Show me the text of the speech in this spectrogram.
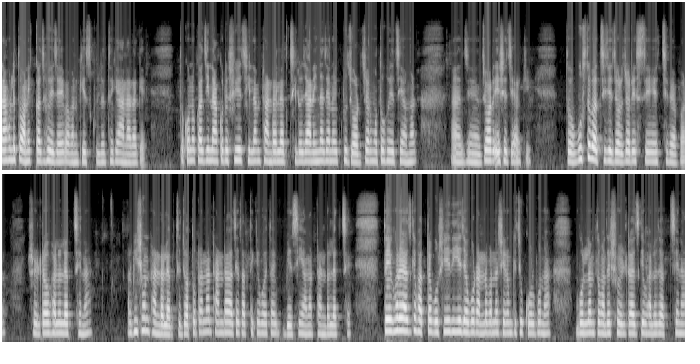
না হলে তো অনেক কাজ হয়ে যায় বাবানকে স্কুলের থেকে আনার আগে। তো কোনো কাজই না করে শুয়েছিলাম, ঠান্ডা লাগছিল। জানি না যেন একটু জ্বর জ্বর মতো হয়েছে আমার। জ্বর এসেছে আর কি। তো বুঝতে পারছি যে জ্বর জ্বর এসছে এসছে ব্যাপার। শরীরটাও ভালো লাগছে না। আর ভীষণ ঠান্ডা লাগছে। যতটা না ঠান্ডা আছে, তার থেকে হয়তো বেশি আমার ঠান্ডা লাগছে। তো এ ঘরে আজকে ভাতটা বসিয়ে দিয়ে যাব। রান্নাবান্না সেরম কিছু করব না। বললাম তোমাদের শরীরটা আজকে ভালো যাচ্ছে না।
